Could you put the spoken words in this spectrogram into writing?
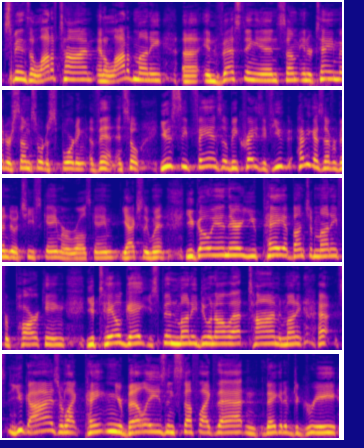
spends a lot of time and a lot of money uh, investing in some entertainment or some sort of sporting event. And so you see fans that'll be crazy. If you have you guys ever been to a Chiefs game or a Royals game? You actually went. You go in there, you pay a bunch of money for parking, you tailgate, you spend money doing all that time and money. Uh, you guys are like painting your bellies and stuff like that, and negative degree,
